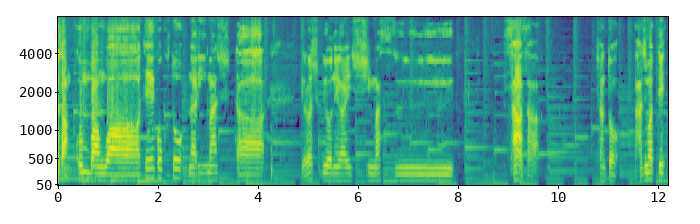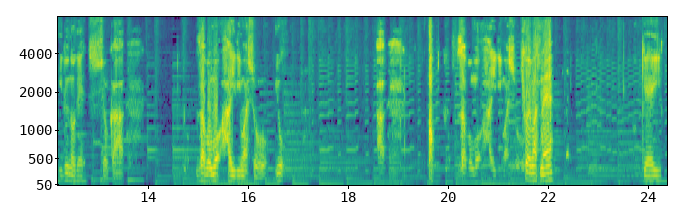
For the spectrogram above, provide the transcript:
皆さん、こんばんは。帝国となりました。よろしくお願いします。さあさあ、ちゃんと始まっているのでしょうか。ザボも入りましょうよ。あ、あ、ザボも入りましょう。聞こえますね。OK。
